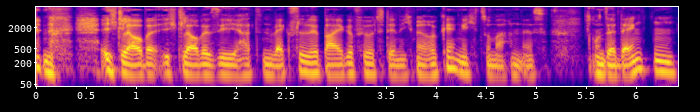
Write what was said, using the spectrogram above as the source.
ich glaube, ich glaube, sie hat einen Wechsel herbeigeführt, der nicht mehr rückgängig zu machen ist. Unser Denken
